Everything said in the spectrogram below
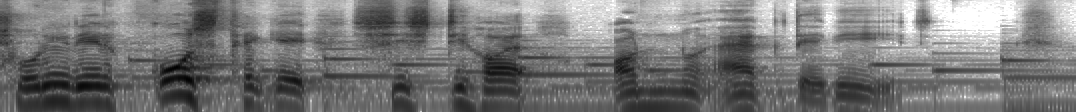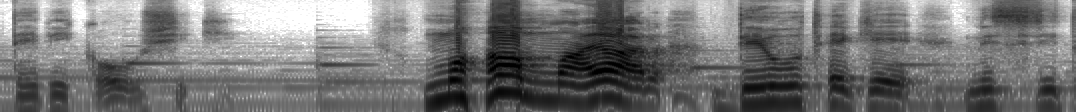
শরীরের কোষ থেকে সৃষ্টি হয় অন্য এক দেবীর, দেবী কৌশিকী। মহামায়ার দেহ থেকে নিঃসৃত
